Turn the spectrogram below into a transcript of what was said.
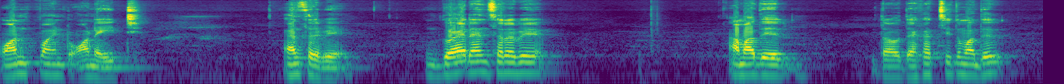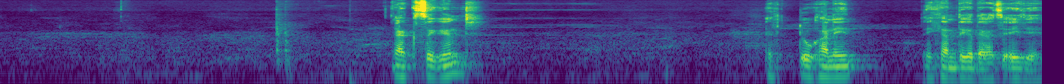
one point one eight. Answer হবে। গয়ের অ্যান্সার হবে। আমাদের তাও দেখাচ্ছি তোমাদের। এক সেকেন্ড। একটুখানি এখান থেকে দেখাচ্ছে। এই যে,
